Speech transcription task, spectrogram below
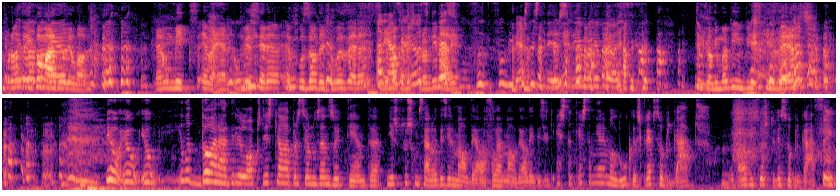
Pronto, e como a Adília Lopes. Era um mix. É, era, Um devia mix. ser a, a fusão das duas. Era, seria Aliás, uma coisa eu, se extraordinária. fu- fundir estas três, seria maravilhoso. Temos ali uma bimbi, se quiseres. Eu, eu, eu, eu adoro a Adília Lopes desde que ela apareceu nos anos 80 e as pessoas começaram a dizer mal dela, a falar mal dela e a dizer que esta, esta mulher é maluca, escreve sobre gatos. Ela começou a escrever sobre gatos. Sim.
